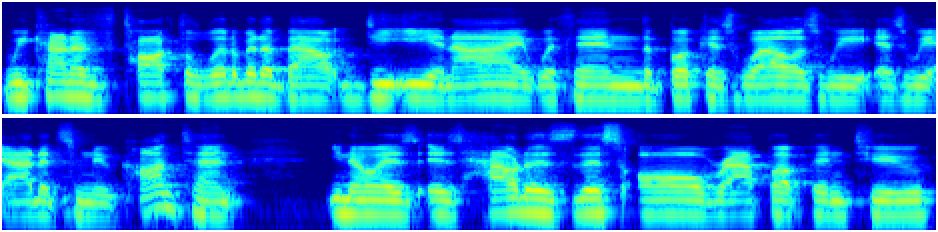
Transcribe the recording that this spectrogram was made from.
we kind of talked a little bit about DE and I within the book as well as we as we added some new content, you know, is is how does this all wrap up into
